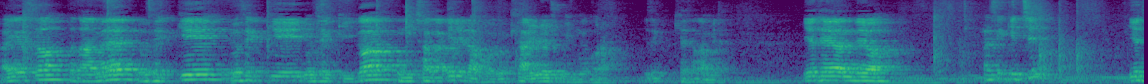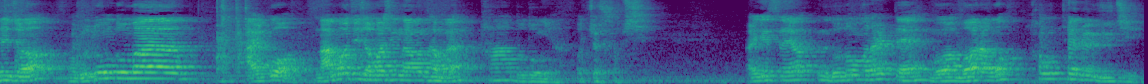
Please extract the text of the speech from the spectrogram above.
알겠어? 그 다음에 요 새끼, 요 새끼, 요 새끼가 공차가 1이라고 이렇게 알려주고 있는 거라 이렇게 계산합니다 이해돼야 안 돼요? 할 수 있겠지? 이해되죠? 요 정도만 알고 나머지 점화식 나오면 다 뭐야? 다 노동이야 어쩔 수 없이 알겠어요? 근데 노동을 할 때 뭐, 뭐 하라고? 형태를 유지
